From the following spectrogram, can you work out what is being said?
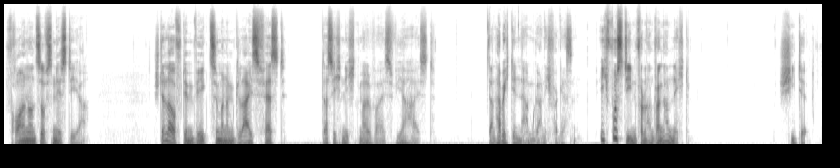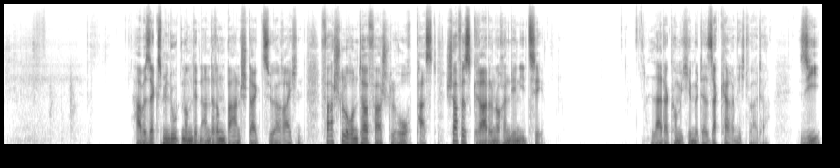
Freuen uns aufs nächste Jahr. Stelle auf dem Weg zu meinem Gleis fest, dass ich nicht mal weiß, wie er heißt. Dann habe ich den Namen gar nicht vergessen. Ich wusste ihn von Anfang an nicht. Schiete. Habe sechs Minuten, um den anderen Bahnsteig zu erreichen. Fahrstuhl runter, Fahrstuhl hoch, passt. Schaffe es gerade noch an den IC. Leider komme ich hier mit der Sackkarre nicht weiter. Sie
